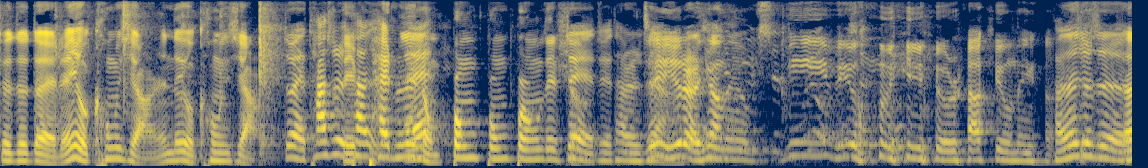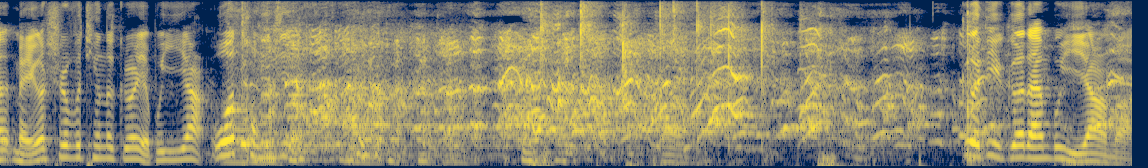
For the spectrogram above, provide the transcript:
对对对，人有空响，人得有空响，对，他是他得拍出那种哎嘣嘣嘣的声。对对，他是这这样有点像那个 V V V V Rock You 那个。反正就是呃，每个师傅听的歌也不一样。我统计，各地歌单不一样嘛。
